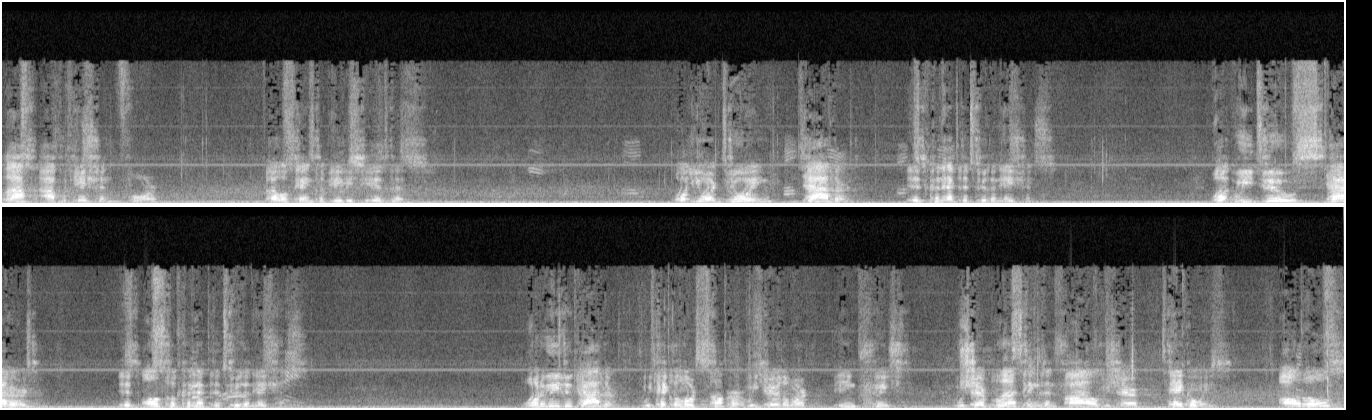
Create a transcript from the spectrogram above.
Last application for fellow saints of BBC is this. What you are doing, gathered, is connected to the nations. What we do, scattered, is also connected to the nations. What do we do gathered? We take the Lord's Supper. We hear the word being preached. We share blessings and files. We share takeaways. All those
